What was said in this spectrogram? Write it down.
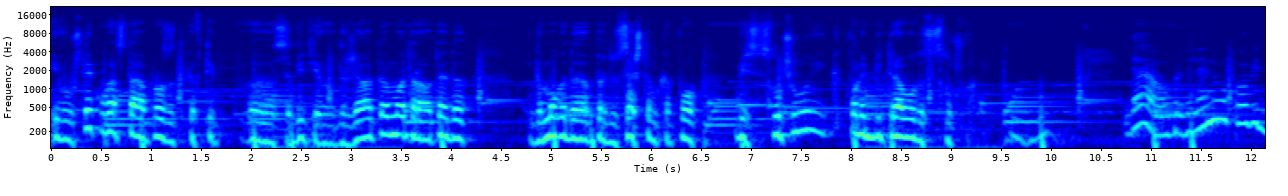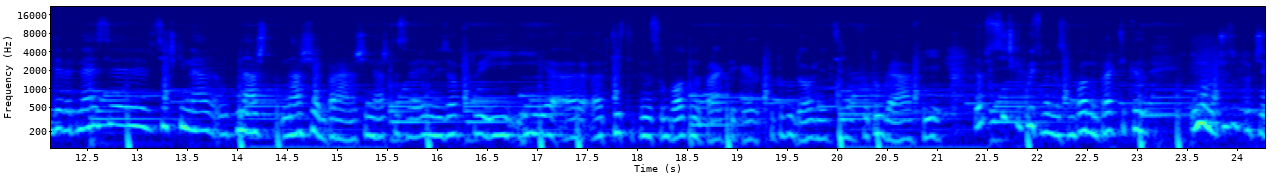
И въобще, когато става въпрос за такъв тип събития в държавата, моята работа е да, да мога да предусещам какво би се случило и какво не би трябвало да се случва. Да, определено COVID-19 всички на, от наш, нашия бранш и нашата сфера, но изобщо и, и артистите на свободна практика, като художници, фотографи, изобщо всички, които сме на свободна практика, имаме чувството, че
